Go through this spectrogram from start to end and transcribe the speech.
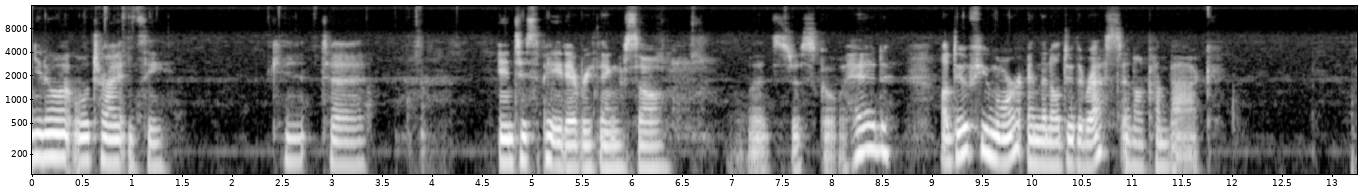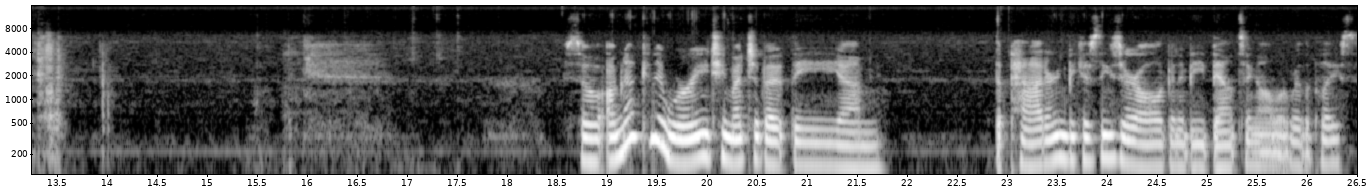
You know what? We'll try it and see. Can't uh, anticipate everything, so let's just go ahead. I'll do a few more and then I'll do the rest and I'll come back. So I'm not going to worry too much about the um, the pattern because these are all going to be bouncing all over the place.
